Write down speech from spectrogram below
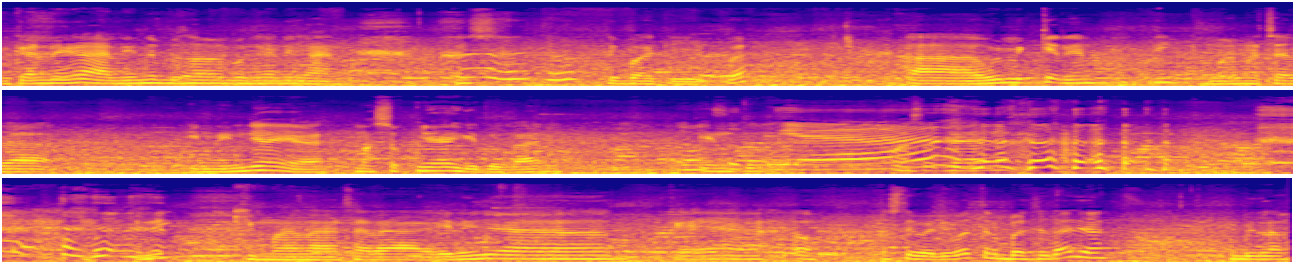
Bergandengan ini bersama bergandengan. Terus tiba-tiba eh, gue mikir kan ini gimana cara ininya ya masuknya gitu kan. Maksudnya? maksudnya ini gimana cara ininya? Kayak oh terus tiba-tiba terbesit aja bilang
